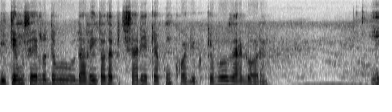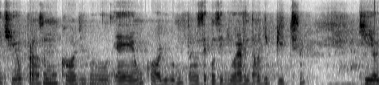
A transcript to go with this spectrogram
E tem um selo do, do avental da pizzaria que é com código que eu vou usar agora. Gente, o próximo código é um código para você conseguir o avental de pizza que eu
